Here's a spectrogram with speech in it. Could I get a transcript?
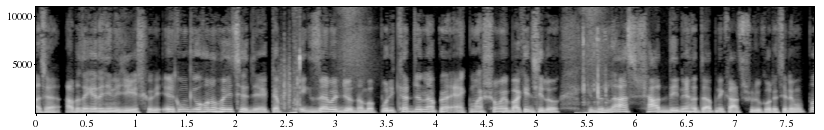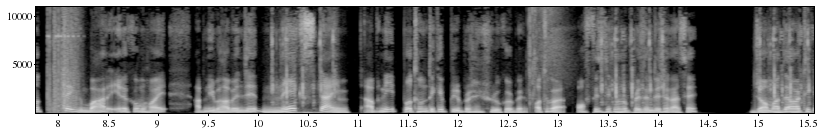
আচ্ছা আপনাদেরকে একটা জিনিস জিজ্ঞেস করি। এরকম কি কখনো হয়েছে যে একটা এক্সামের জন্য বা পরীক্ষার জন্য আপনার এক মাস সময় বাকি ছিল, কিন্তু লাস্ট সাত দিনে হয়তো আপনি কাজ শুরু করেছেন এবং প্রত্যেকবার এরকম হয়, আপনি ভাবেন যে নেক্সট টাইম আপনি প্রথম থেকে প্রিপারেশন শুরু করবেন অথবা অফিসে কোনো প্রেজেন্টেশন আছে, জমা দেওয়া ঠিক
